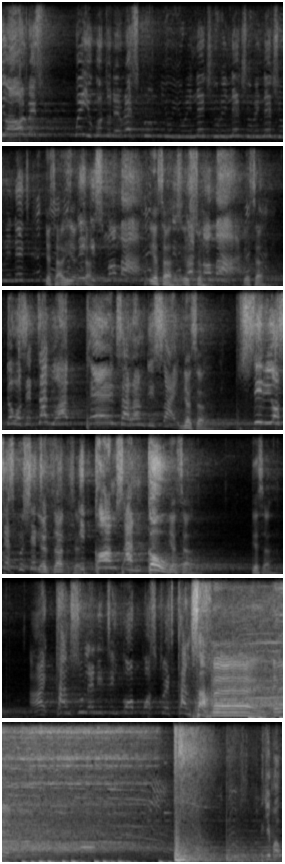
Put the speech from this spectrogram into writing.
you are always, when you go to the restroom, you urinate, urinate, urinate, urinate. Yes, sir. You Yes, think sir. it's normal. Yes, sir. It's, It's not true. normal. Yes, sir. There was a time you had pains around this side. Yes, sir. Serious excruciating. Yes, sir, sir. It comes and goes. Yes, sir. Yes, sir. I cancel anything called prostate cancer. Man. Pick him up.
